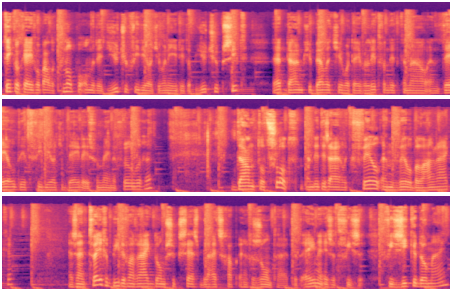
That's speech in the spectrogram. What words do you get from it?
tik ook even op alle knoppen onder dit YouTube videootje wanneer je dit op YouTube ziet. Hè, duimpje, belletje, word even lid van dit kanaal en deel dit videootje. Delen is vermenigvuldigen. Dan tot slot, en dit is eigenlijk veel en veel belangrijker. Er zijn twee gebieden van rijkdom, succes, blijdschap en gezondheid. Het ene is het fysieke domein,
